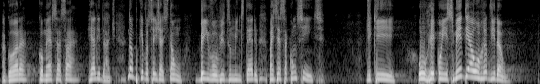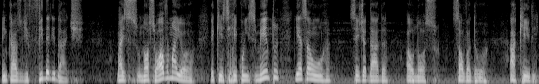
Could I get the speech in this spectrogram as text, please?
agora começa essa realidade. Não porque vocês já estão bem envolvidos no ministério, mas essa consciência de que o reconhecimento e a honra virão em caso de fidelidade. Mas o nosso alvo maior é que esse reconhecimento e essa honra seja dada ao nosso Salvador, aquele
